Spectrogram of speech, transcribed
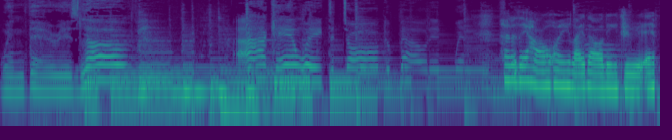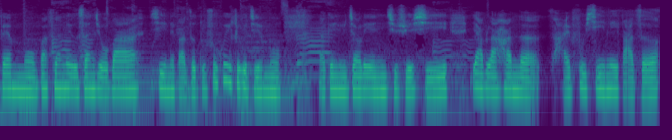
When there is love, I can't wait to talk about it. When Hello，大家好，欢迎来到荔枝 FM 八三六三九八吸引力法则读书会这个节目，来跟于教练一起学习亚伯拉罕的财富吸引力法则。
